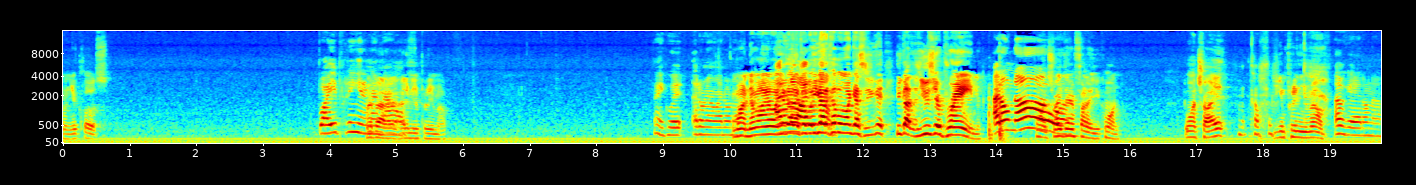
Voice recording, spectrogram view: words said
On your close. Why are you putting it in My my, bad. Mouth? I didn't mean to put it in your mouth. I quit. I don't know. I don't know. Come on, no, no, no, I you don't got know, a I couple. don't You got a couple more guesses. You get, you got this. Use your brain. I don't know. On, it's right there in front of you. Come on. You want to try it? okay, You can put it in your mouth. Okay, I don't know.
